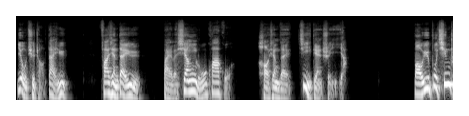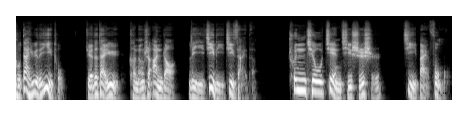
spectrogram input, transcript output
又去找黛玉，发现黛玉摆了香炉瓜果，好像在祭奠谁一样。宝玉不清楚黛玉的意图，觉得黛玉可能是按照《礼记》里记载的“春秋见其时时”。祭拜父母，《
